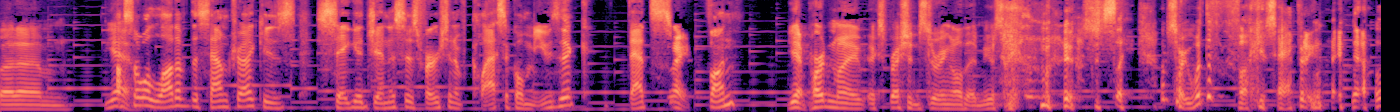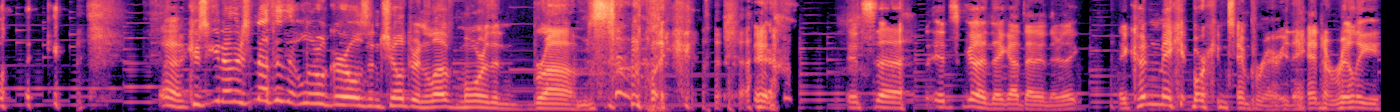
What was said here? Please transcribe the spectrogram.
but um, yeah. Also, a lot of the soundtrack is Sega Genesis version of classical music. That's Right. fun. yeah, pardon my expressions during all that music. it was just like, I'm sorry, what the fuck is happening right now? Because you know, there's nothing that little girls and children love more than Brahms. like, yeah, it's uh, it's good they got that in there. They they couldn't make it more contemporary. They had to really,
